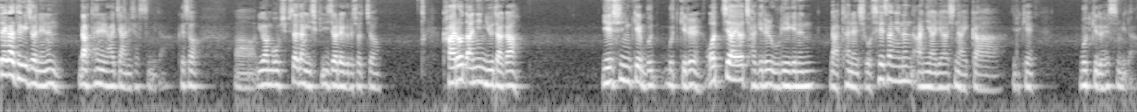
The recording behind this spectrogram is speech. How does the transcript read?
때가 되기 전에는 나타내려 하지 않으셨습니다. 그래서 어, 요한복음 14장 22절에 그러셨죠. 가롯 아닌 유다가 예수님께 묻, 기를 어찌하여 자기를 우리에게는 나타내시고 세상에는 아니하려 하시나이까 이렇게 묻기도 했습니다.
